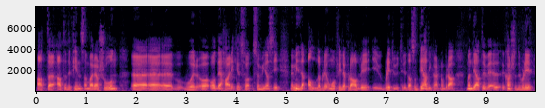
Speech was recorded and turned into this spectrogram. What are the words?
At, at det finnes en variasjon, hvor, og, og det har ikke så, så mye å si. Med mindre alle ble homofile, for da hadde vi blitt utrydda. Så det hadde ikke vært noe bra. Men det at det, kanskje, det blir,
